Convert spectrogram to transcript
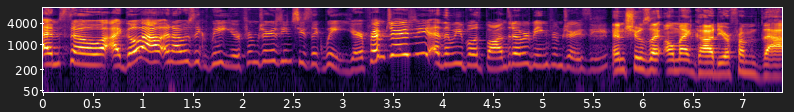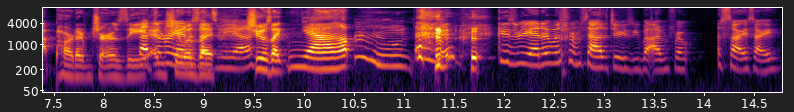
And so I go out and I was like, wait, you're from Jersey? And she's like, wait, you're from Jersey? And then we both bonded over being from Jersey. And she was like, "Oh my God, you're from that part of Jersey." That's and what she Rihanna was like, me, yeah. she was like, "Yeah." mm." Because Rihanna was from South Jersey, but I'm from. Sorry, sorry.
